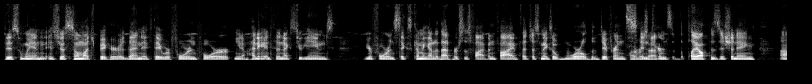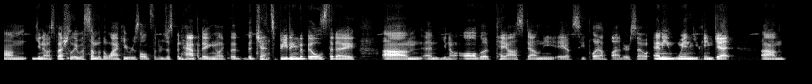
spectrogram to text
this win is just so much bigger than if they were four and four, you know, heading into the next two games. You're four and six coming out of that versus five and five. That just makes a world of difference 100%. in terms of the playoff positioning. Um, you know, especially with some of the wacky results that have just been happening, like the the Jets beating the Bills today um, and you know all the chaos down the AFC playoff ladder. So any win you can get, um,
